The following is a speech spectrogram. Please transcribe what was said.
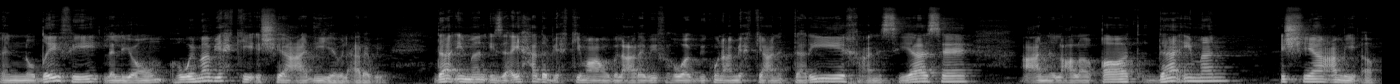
إنه ضيفي لليوم هو ما بيحكي أشياء عادية بالعربي. دائما إذا أي حدا بيحكي معه بالعربي فهو بيكون عم يحكي عن التاريخ عن السياسة عن العلاقات دائما أشياء عميقة.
